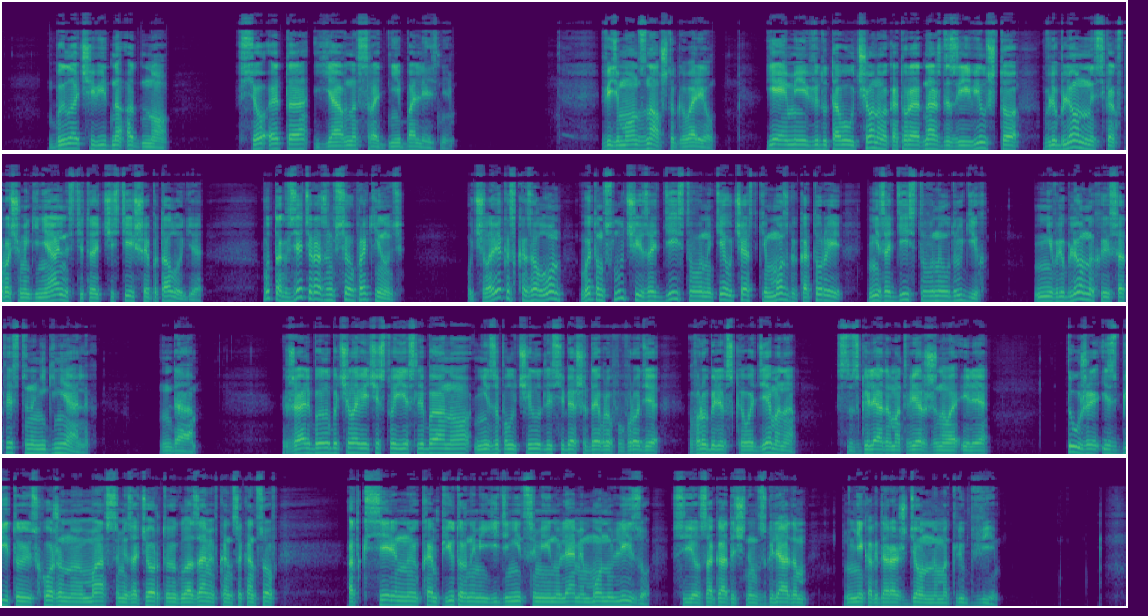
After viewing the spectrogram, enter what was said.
было очевидно одно – все это явно сродни болезни. Видимо, он знал, что говорил. Я имею в виду того ученого, который однажды заявил, что влюбленность, как, впрочем, и гениальность, это чистейшая патология. Вот так взять и разом все опрокинуть. У человека, сказал он, в этом случае задействованы те участки мозга, которые не задействованы у других, не влюбленных и, соответственно, не гениальных. Да, Жаль было бы человечество, если бы оно не заполучило для себя шедевров вроде «Врубелевского демона» с взглядом отверженного или ту же избитую, схоженную массами, затертую глазами, в конце концов, отксеренную компьютерными единицами и нулями Мону Лизу с ее загадочным взглядом, некогда рожденным от любви.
